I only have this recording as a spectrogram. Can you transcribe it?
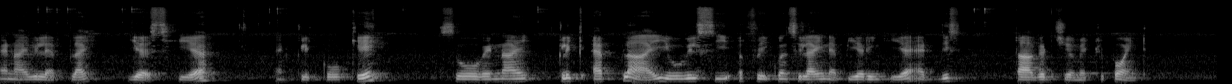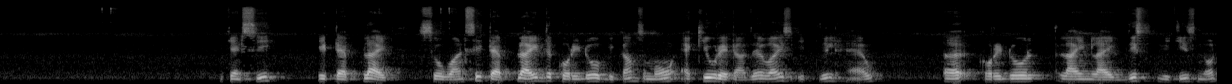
and I will apply yes here and click OK. So when I click apply you will see a frequency line appearing here at this target geometry point you can see it applied. So once it applied the corridor becomes more accurate. Otherwise it will have a corridor line like this which is not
